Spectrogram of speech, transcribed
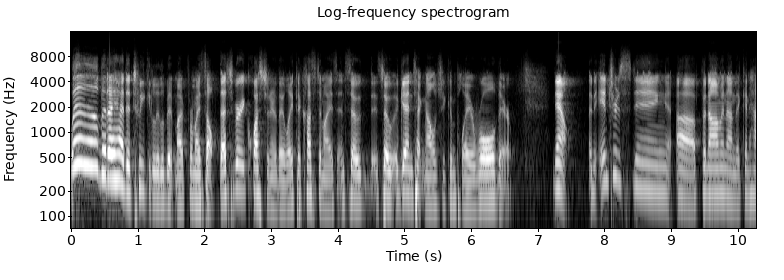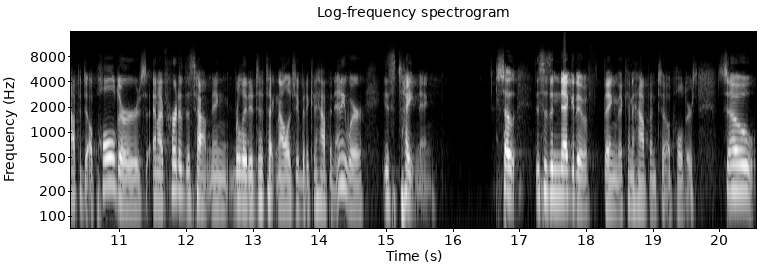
well, but I had to tweak it a little bit for myself. That's very questioner. They like to customize. And so, so again, technology can play a role there. Now, an interesting uh, phenomenon that can happen to upholders, and I've heard of this happening related to technology, but it can happen anywhere, is tightening. So this is a negative thing that can happen to upholders. So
